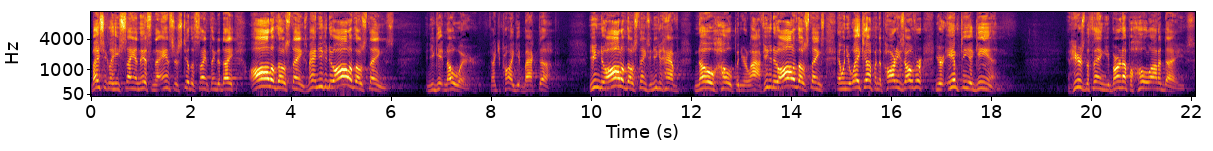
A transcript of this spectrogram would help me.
Basically, he's saying this, and the answer is still the same thing today. All of those things, man, you can do all of those things, and you get nowhere. In fact, you probably get backed up. You can do all of those things, and you can have no hope in your life. You can do all of those things, and when you wake up and the party's over, you're empty again. And here's the thing you burn up a whole lot of days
